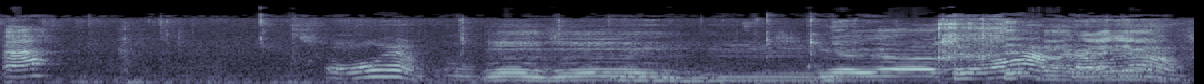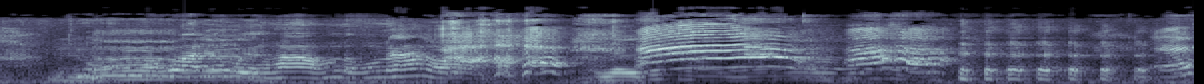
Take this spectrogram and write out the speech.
Dạ. ha ừ. ừ, ừ. như ờ, tiếp tiếp Đó, thôi mẹ nha không? Đó, quên nó quyền hơn không đụng đá rồi. Như nha Dạ.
